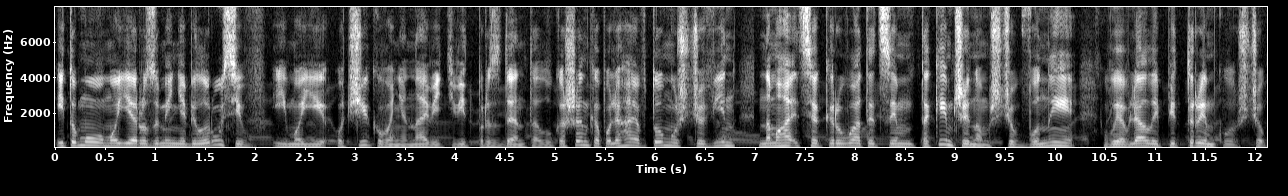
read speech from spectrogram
І тому моє розуміння білорусів і мої очікування навіть від президента Лукашенка полягає в тому, що він намагається керувати цим таким чином, щоб вони виявляли підтримку, щоб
